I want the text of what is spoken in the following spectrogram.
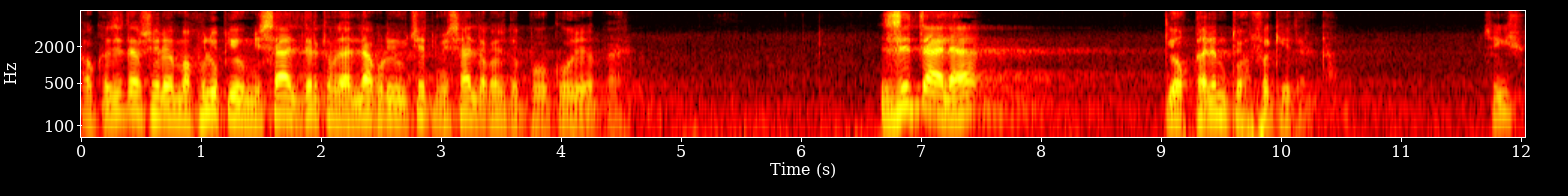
او که زه تاسو له مخلوق یو مثال درکم د الله خو ډېر اوچت مثال دی خو د پوه کولو لپاره زه تعالی یو قلم تحفه کې درکا صحیح شو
